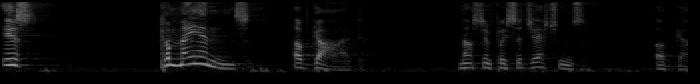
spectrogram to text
is commands of God, not simply suggestions of God.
